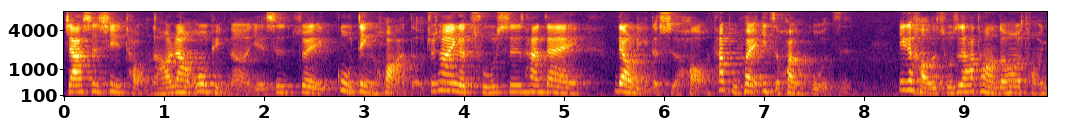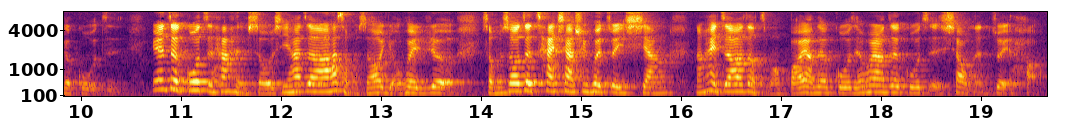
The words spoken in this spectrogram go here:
家事系统，然后让物品呢也是最固定化的，就像一个厨师他在料理的时候，他不会一直换锅子。一个好的厨师，他通常都用同一个锅子，因为这个锅子他很熟悉，他知道他什么时候油会热，什么时候这菜下去会最香，然后他也知道这种怎么保养这个锅子，会让这个锅子的效能最好。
